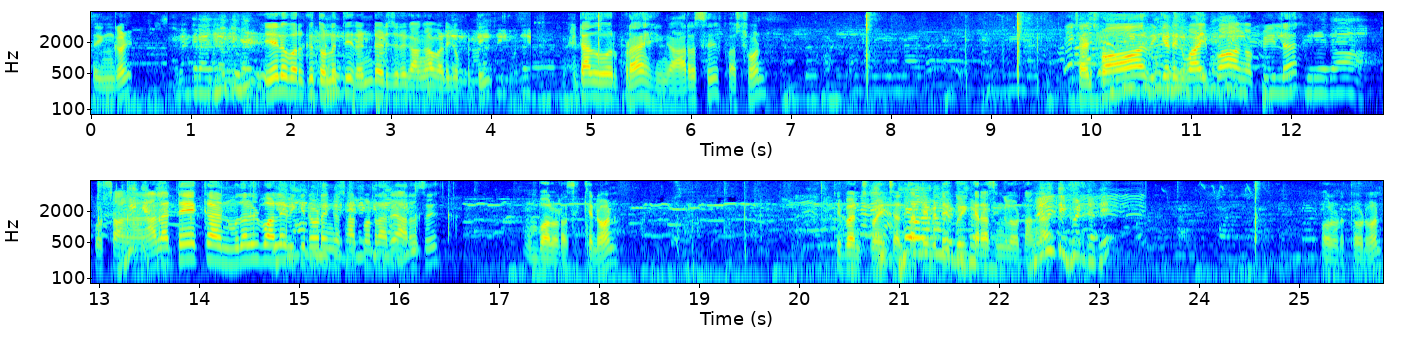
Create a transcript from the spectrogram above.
சிங்கிள் ஏழு ஓவருக்கு தொண்ணூற்றி ரெண்டு அடிச்சிருக்காங்க வடுகப்பட்டி. எட்டாவது ஓவர் பட. எங்கள் அரசு ஃபர்ஸ்ட் ஒன் சான்ஸ் பால் விக்கெட்டுக்கு வாய்ப்பா. அங்கே ஃபீல்டர் போட்டாங்க. நல்லா டேக்கன் முதல் பாலே விக்கெட்டோட இங்கே ஸ்டார்ட் பண்ணுறாரு அரசு. பாலோட second one defence mind sir தட்டி விட்டு குயிக்கராக சிங்கிள் ஓட்டாங்க. பாலோட தேர்ட் ஒன்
